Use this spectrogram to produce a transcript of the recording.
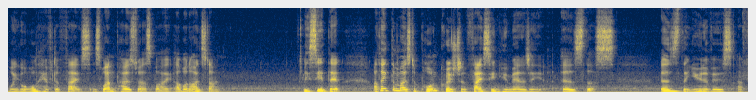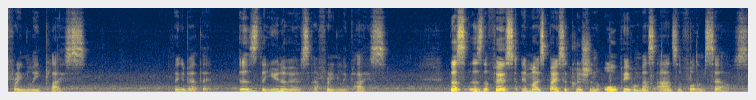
we all have to face is one posed to us by Albert Einstein. He said that I think the most important question facing humanity is this Is the universe a friendly place? Think about that. Is the universe a friendly place? This is the first and most basic question all people must answer for themselves.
